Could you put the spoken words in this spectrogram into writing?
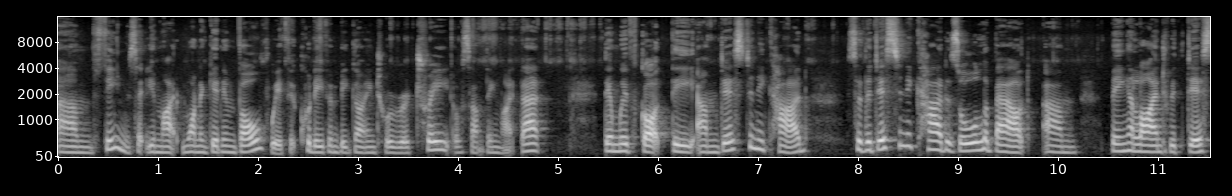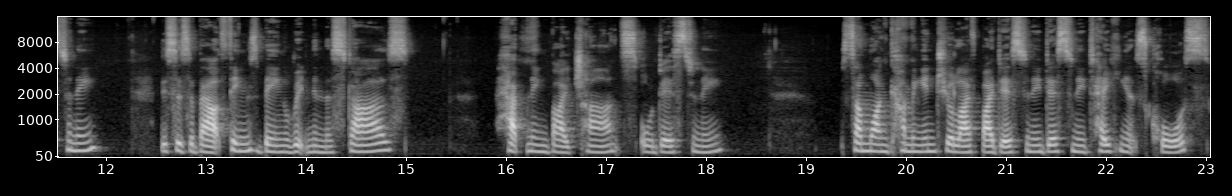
um, things that you might want to get involved with. It could even be going to a retreat or something like that. Then we've got the um, Destiny card. So the Destiny card is all about um, being aligned with destiny. This is about things being written in the stars, happening by chance or destiny. Someone coming into your life by destiny, destiny taking its course.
